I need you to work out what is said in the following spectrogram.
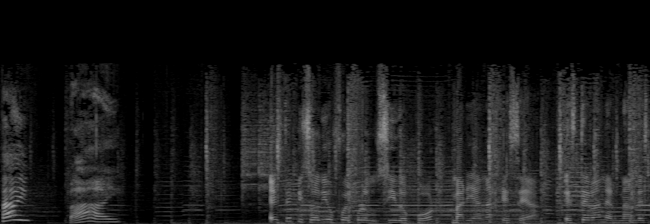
Bye. Bye. Este episodio fue producido por Mariana GCA, Esteban Hernández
